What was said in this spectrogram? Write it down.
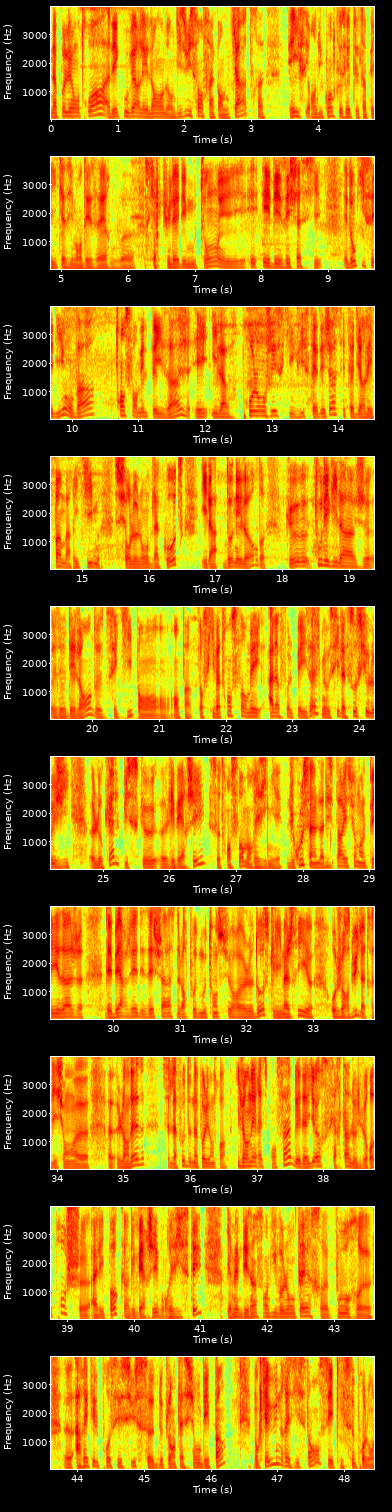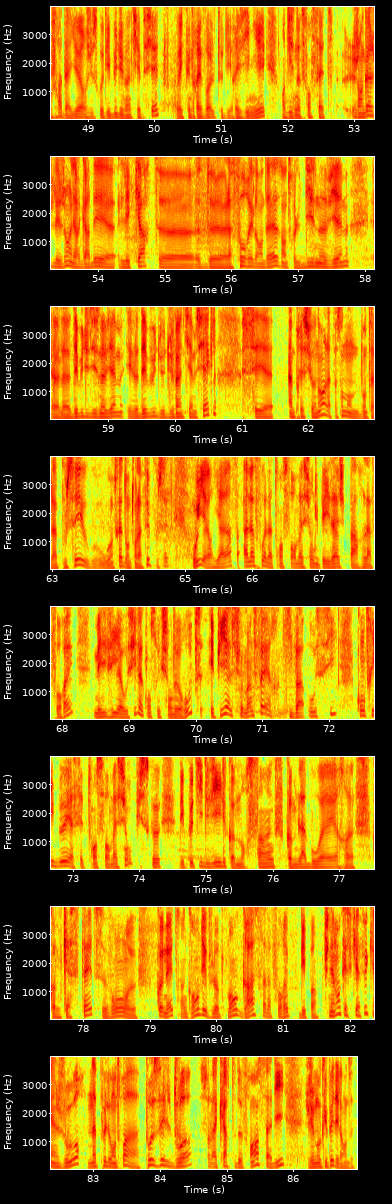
Napoléon III a découvert les Landes en 1854 et il s'est rendu compte que c'était un pays quasiment désert où euh, circulaient des moutons et, des échassiers. Et donc il s'est dit on va transformer le paysage et il a prolongé ce qui existait déjà, c'est-à-dire les pins maritimes sur le long de la côte. Il a donné l'ordre que tous les villages des Landes s'équipent en, en pins. Alors ce qui va transformer à la fois le paysage, mais aussi la sociologie euh, locale, puisque euh, les bergers se transforment en résiniers. Du coup, c'est la disparition dans le paysage des bergers, des échasses, de leur peau de mouton sur euh, le dos, ce qui est l'imagerie aujourd'hui de la tradition landaise, c'est de la faute de Napoléon III. Il en est responsable et d'ailleurs certains le lui reprochent à l'époque. Hein, les bergers vont résister. Il y a même des incendies volontaires pour euh, arrêter le processus de plantation des pins. Donc il y a eu une résistance et qui se prolongera d'ailleurs jusqu'au début du XXe siècle avec une révolte des résiniers en 1907. J'engage les gens à aller regarder euh, les cartes euh, de la forêt landaise entre le 19e, le début du 19e et le début du, 20e siècle. C'est impressionnant la façon dont, dont, elle a poussé ou, ou en tout cas dont on l'a fait pousser. Oui, alors il y a à la fois la transformation du paysage par la forêt, mais il y a aussi la construction de routes et puis y a le chemin de fer qui va aussi contribuer à cette transformation puisque des petites villes comme Morsinx, comme Labouère, euh, comme Castex vont euh, connaître un grand développement grâce à la forêt des pins. Finalement, qu'est-ce qui a fait qu'un jour, Napoléon III a posé le doigt sur la carte de France, a dit je vais m'occuper des Landes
